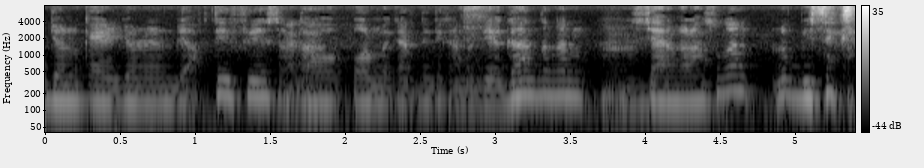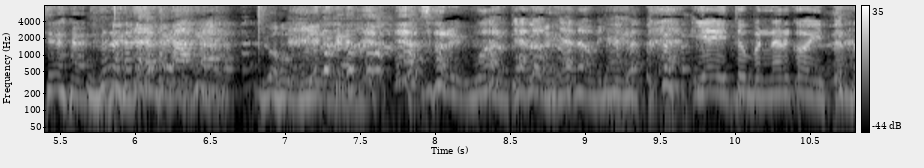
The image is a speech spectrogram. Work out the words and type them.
John kayak John Lennon dia aktivis atau Paul McCartney karena dia ganteng kan secara nggak langsung kan lu bisex. Goblok. Sorry bukan bercanda bercanda bercanda Iya itu benar kok itu.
